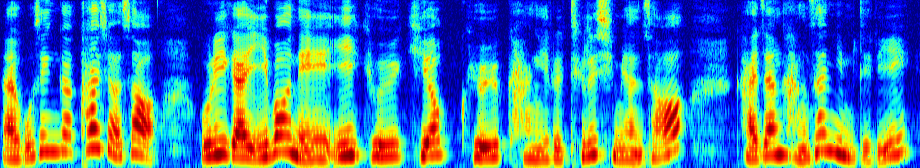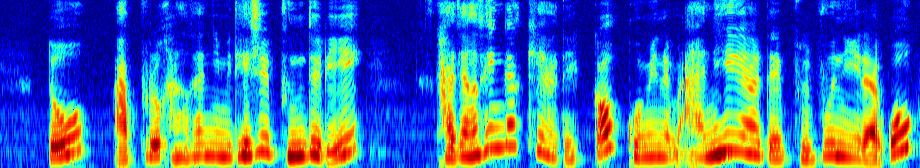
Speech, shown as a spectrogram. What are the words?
라고 생각하셔서 우리가 이번에 이 교육, 기업 교육 강의를 들으시면서 가장 강사님들이 또 앞으로 강사님이 되실 분들이 가장 생각해야 될 것, 고민을 많이 해야 될 부분이라고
